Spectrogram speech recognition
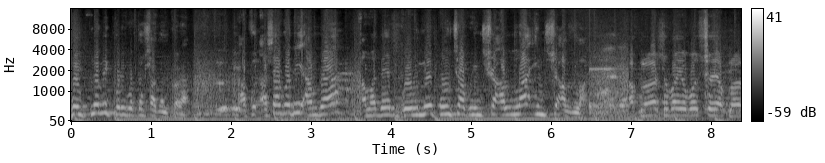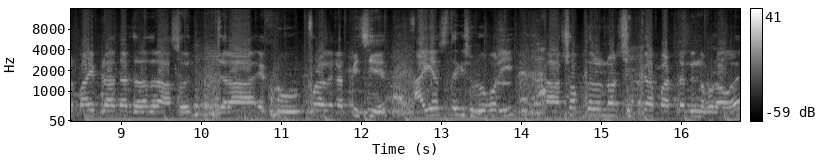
বৈপ্লবিক পরিবর্তন সাধন করা। আশা করি আমরা আমাদের গোলে পৌঁছাবো ইনশাআল্লাহ ইনশাআল্লাহ। আপনারা সবাই অবশ্যই আপনার ভাই ব্রাদার যারা যারা আছেন যারা একটু পড়ালেখার পিছিয়ে আইএস থেকে শুরু করি সব ধরনের শিক্ষা পাঠদান নির্ণয় করা হয়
